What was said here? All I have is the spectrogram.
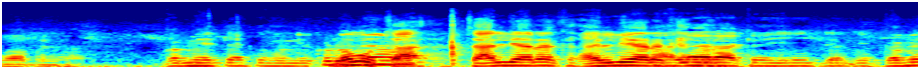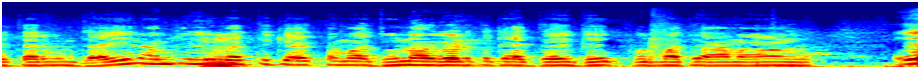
વાહ ભાઈ વાહ. ગમે ત્યાંથી હું નીકળું ચાલ્યા રાખે હાલ્યા રાખે રાખે ગમે ત્યારે હું જઈએ ને અમરેલીમાંથી ક્યાંક તમારા જુનાગઢ તો ક્યાંક જાય જેતપુરમાંથી આમ આમ. એ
